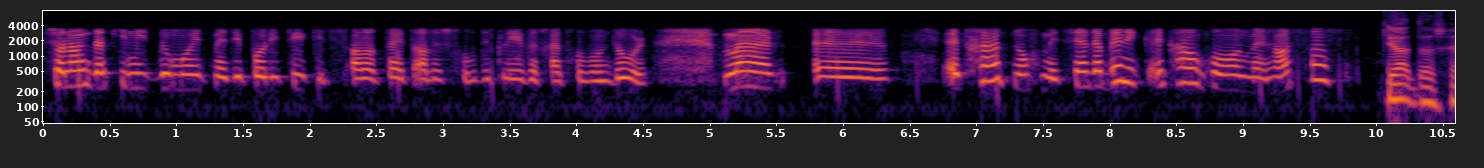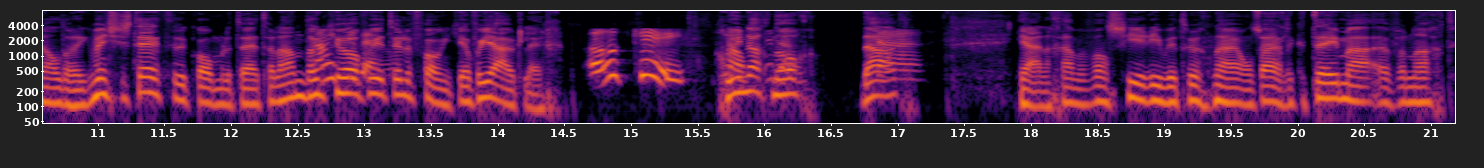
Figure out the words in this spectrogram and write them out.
Zolang dat je niet bemoeit met die politiek, is altijd alles goed. Het leven gaat gewoon door. Maar eh het gaat nog met zijn. Daar ben ik, ik hou gewoon mijn hart vast. Ja, dat is helder. Ik wens je sterkte de komende tijd eraan. Dankjewel Dank voor je telefoontje en voor je uitleg. Oké. Okay. Goeienacht nou, nog. Dag. Ja, dan gaan we van Syrië weer terug naar ons eigenlijke thema uh, vannacht.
